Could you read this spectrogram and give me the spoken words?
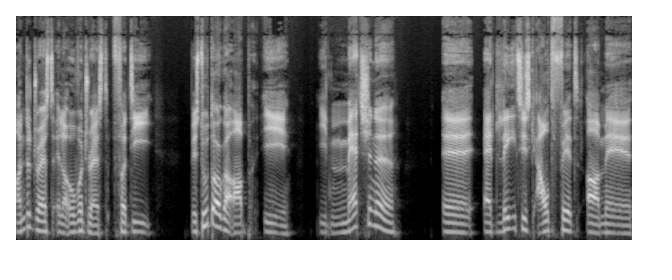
underdressed eller overdressed, fordi hvis du dukker op i, i et matchende øh, atletisk outfit og med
